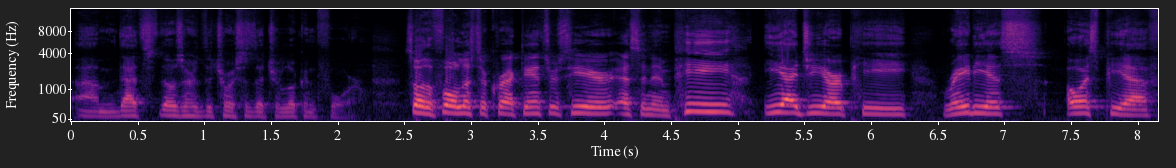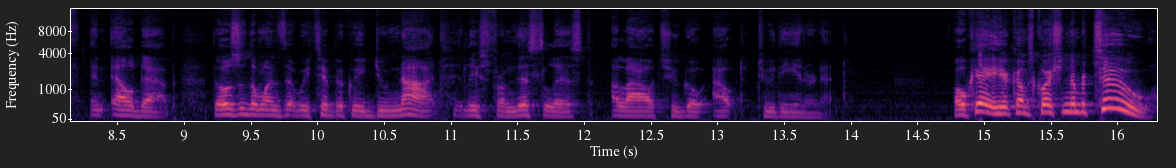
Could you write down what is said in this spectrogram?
um, that's, those are the choices that you're looking for. So the full list of correct answers here, SNMP, EIGRP, Radius, OSPF, and LDAP. Those are the ones that we typically do not, at least from this list, allow to go out to the internet. Okay, here comes question number two.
